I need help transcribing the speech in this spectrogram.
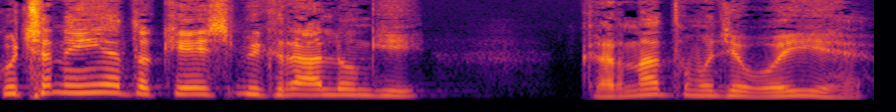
कुछ नहीं है तो केश बिखरा लूँगी। करना तो मुझे वही है।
